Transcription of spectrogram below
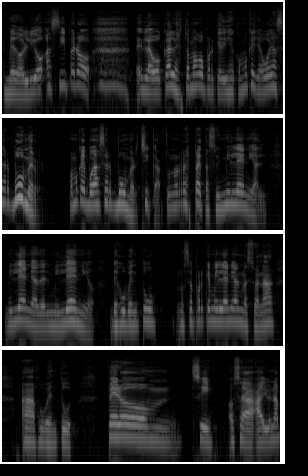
Me dolió así, pero en la boca del estómago, porque dije, ¿cómo que ya voy a ser boomer? ¿Cómo que voy a ser boomer, chica? Tú no respetas, soy millennial, millennial del milenio, de juventud. No sé por qué millennial me suena a juventud. Pero mm, sí, o sea, hay una,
